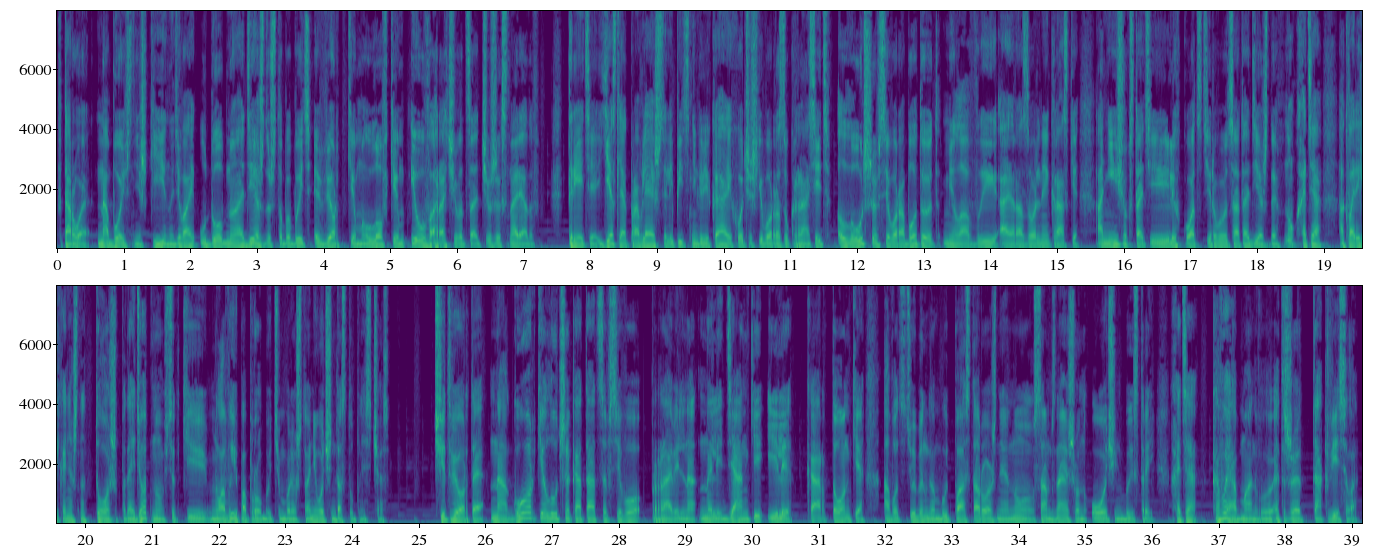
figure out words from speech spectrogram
Второе. На бой в снежки надевай удобную одежду, чтобы быть вертким, ловким и уворачиваться от чужих снарядов. Третье. Если отправляешься лепить снеговика и хочешь его разукрасить, лучше всего работают меловые аэрозольные краски. Они еще, кстати, легко отстирываются от одежды. Ну, хотя акварель, конечно, тоже подойдет, но все-таки меловые попробуй, тем более, что они очень доступны сейчас. Четвертое. На горке лучше кататься всего правильно на ледянке или картонке. А вот с тюбингом будь поосторожнее. Ну, сам знаешь, он очень быстрый. Хотя, кого я обманываю? Это же так весело.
